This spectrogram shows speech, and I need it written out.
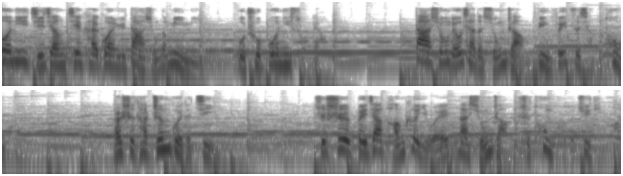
波尼即将揭开关于大雄的秘密，不出波尼所料，大雄留下的熊掌并非自享的痛苦，而是他珍贵的记忆。只是贝加庞克以为那熊掌是痛苦的具体化，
